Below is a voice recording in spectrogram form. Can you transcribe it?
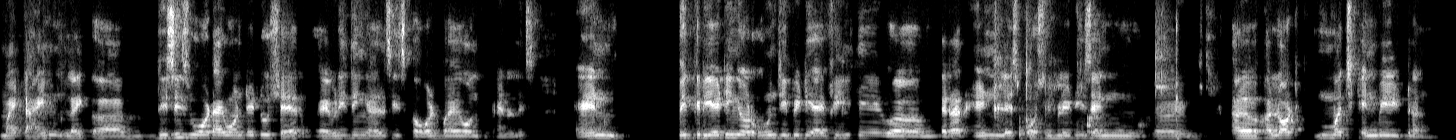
my time. Like uh, this is what I wanted to share. Everything else is covered by all the panelists. And with creating your own GPT, I feel uh, there are endless possibilities and uh, a lot much can be done.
